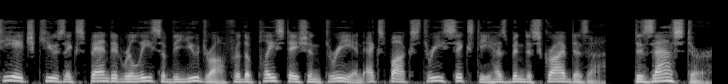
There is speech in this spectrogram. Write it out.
THQ's expanded release of the UDraw for the PlayStation 3 and Xbox 360 has been described as a «disaster»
